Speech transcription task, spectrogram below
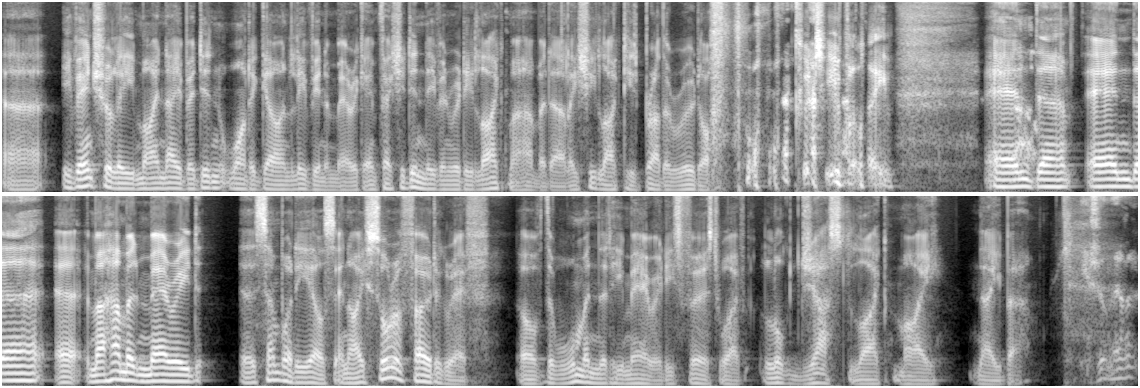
Uh, eventually, my neighbour didn't want to go and live in America. In fact, she didn't even really like Muhammad Ali. She liked his brother Rudolph. Could you believe? And uh, and uh, uh, Muhammad married uh, somebody else, and I saw a photograph of the woman that he married, his first wife, looked just like my neighbour. Isn't that a,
